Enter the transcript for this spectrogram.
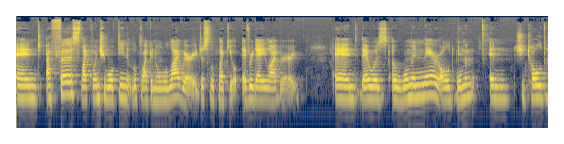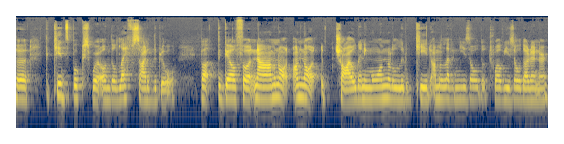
And at first, like when she walked in, it looked like a normal library. It just looked like your everyday library. And there was a woman in there, an old woman, and she told her the kids' books were on the left side of the door. But the girl thought, "Nah, I'm not. I'm not a child anymore. I'm not a little kid. I'm 11 years old or 12 years old. I don't know."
